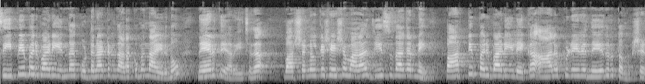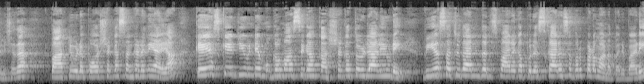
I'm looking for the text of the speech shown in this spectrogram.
സി പി എം പരിപാടി ഇന്ന് കുട്ടനാട്ടിൽ നടക്കുമെന്നായിരുന്നു നേരത്തെ അറിയിച്ചത്. വർഷങ്ങൾക്ക് ശേഷമാണ് ജി സുധാകരനെ പാർട്ടി പരിപാടിയിലേക്ക് ആലപ്പുഴയിലെ നേതൃത്വം ക്ഷണിച്ചത്. പാർട്ടിയുടെ പോഷക സംഘടനയായ കെ എസ് കെ ടിയുവിന്റെ മുഖമാസിക കർഷക തൊഴിലാളിയുടെ വി എസ് അച്യുതാനന്ദൻ സ്മാരക പുരസ്കാര സമർപ്പണമാണ് പരിപാടി.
